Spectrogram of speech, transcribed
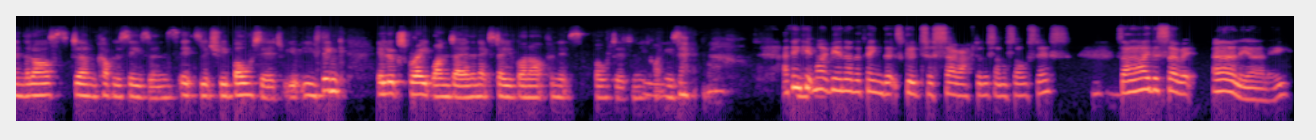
in the last um, couple of seasons. It's literally bolted. You, you think it looks great one day and the next day you've gone up and it's bolted and you can't use it. I think it might be another thing that's good to sow after the summer solstice. Mm-hmm. So I either sow it early, early,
